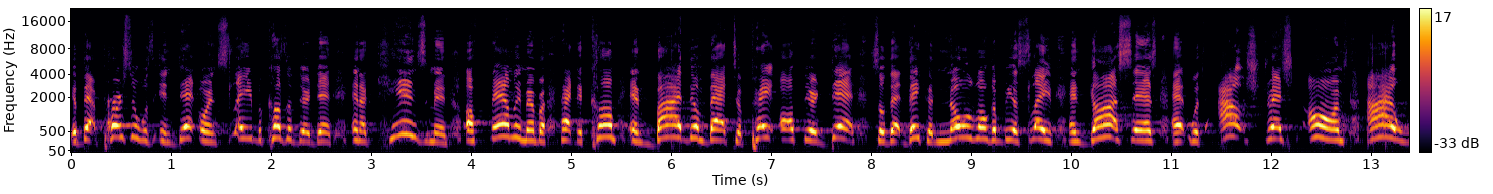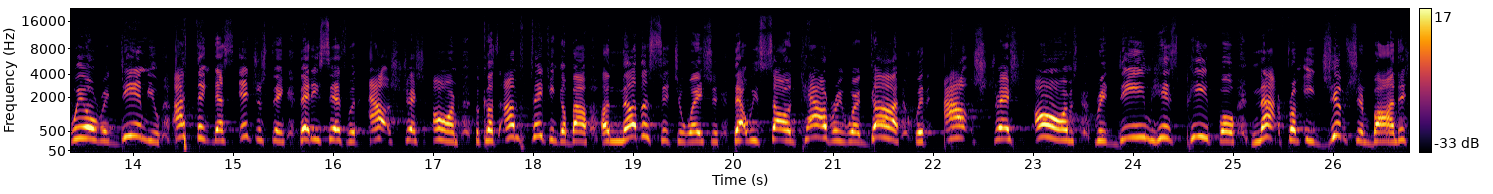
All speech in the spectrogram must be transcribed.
if that person was in debt or enslaved because of their debt. And a kinsman, a family member, had to come come and buy them back to pay off their debt so that they could no longer be a slave. And God says, with outstretched arms, I will redeem you. I think that's interesting that he says with outstretched arms because I'm thinking about another situation that we saw in Calvary where God, with outstretched arms, redeemed his people not from Egyptian bondage,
